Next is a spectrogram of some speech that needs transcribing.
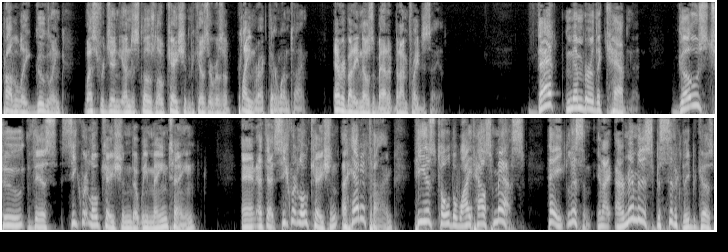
probably Googling West Virginia undisclosed location because there was a plane wreck there one time. Everybody knows about it, but I'm afraid to say it. That member of the cabinet goes to this secret location that we maintain. And at that secret location ahead of time, he has told the White House mess. Hey, listen, and I, I remember this specifically because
